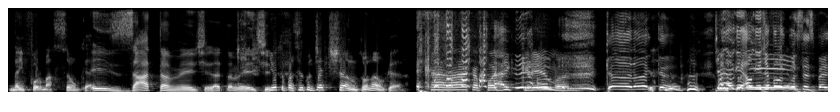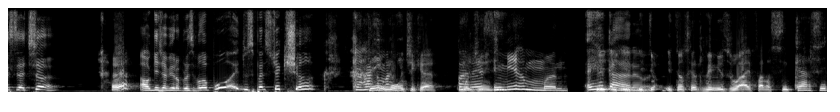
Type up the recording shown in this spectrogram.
da informação, cara. Exatamente, exatamente. E eu tô parecendo com o Jack Chan, não tô não, cara? Caraca, pode crer, mano. Caraca. Mas alguém, alguém já falou que você se parece Jack Chan? É? Alguém já virou pra você e falou, pô, tu se parece Jack Chan. Caraca, Tem um monte, cara. Um parece monte mesmo, mano. É, e, cara. E, e, tem, e tem uns caras que vêm me zoar e falam assim, cara, você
